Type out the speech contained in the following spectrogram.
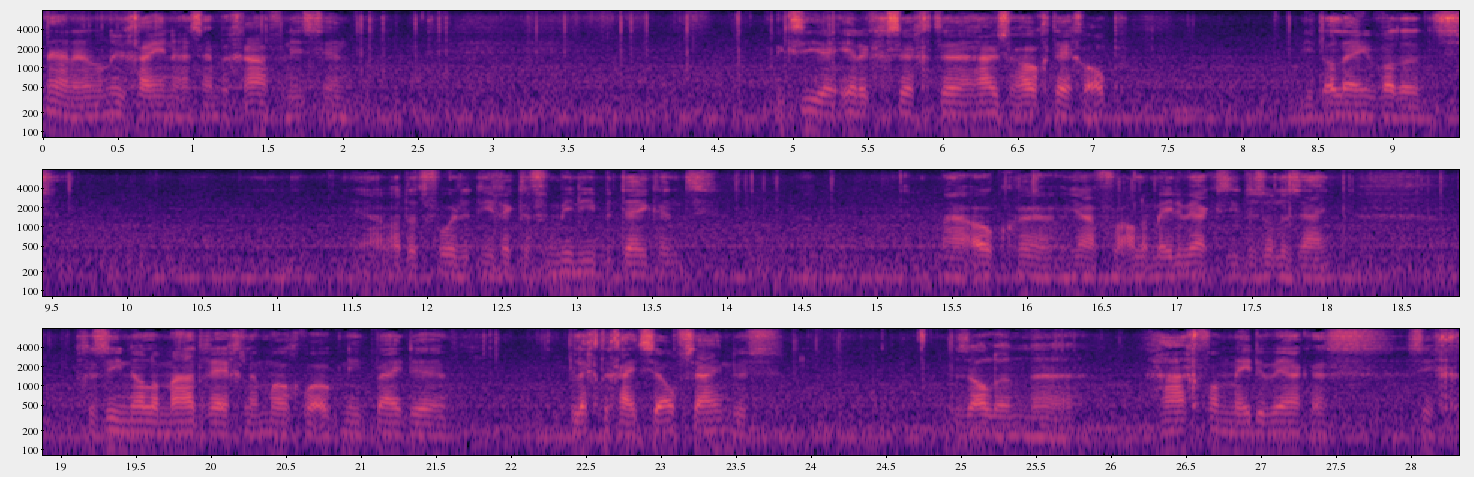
Nou, en dan nu ga je naar zijn begrafenis en ik zie er eerlijk gezegd huizenhoog tegenop. Niet alleen wat het, ja, wat het voor de directe familie betekent, maar ook uh, ja, voor alle medewerkers die er zullen zijn. Gezien alle maatregelen mogen we ook niet bij de plechtigheid zelf zijn. Dus er zal een uh, haag van medewerkers zich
